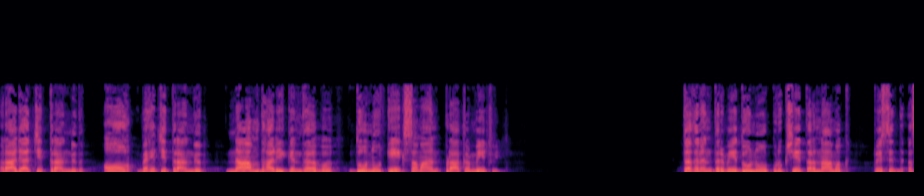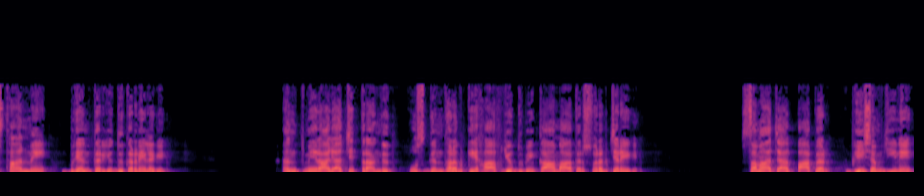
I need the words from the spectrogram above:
राजा चित्रांगद और वह चित्रांगद नामधारी गंधर्व दोनों एक समान पराक्रमित हुई। तदनंतर वे दोनों कुरुक्षेत्र नामक प्रसिद्ध स्थान में भयंकर युद्ध करने लगे। अंत में राजा चित्रांगद उस गंधर्व के हाथ युद्ध में काम आकर स्वर्ग चले गए। समाचार पाकर भीषम जी ने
